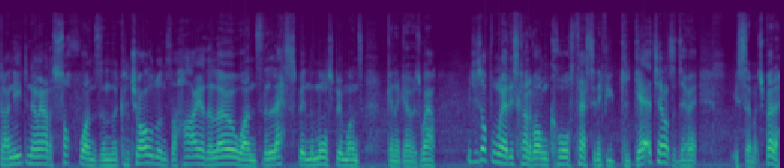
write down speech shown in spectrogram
But I need to know how the soft ones and the controlled ones, the higher, the lower ones, the less spin, the more spin ones, are going to go as well. Which is often where this kind of on-course testing, if you can get a chance to do it, is so much better.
